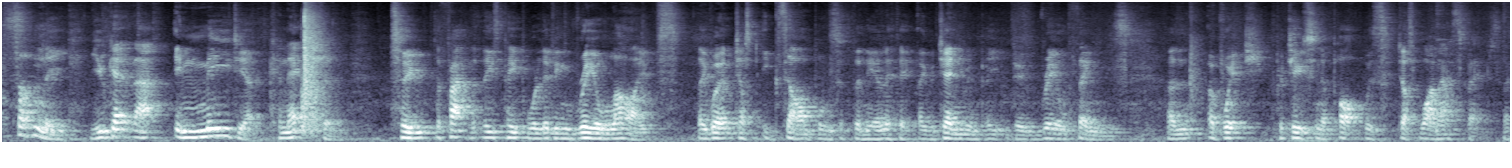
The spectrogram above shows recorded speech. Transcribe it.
Suddenly, you get that immediate connection to the fact that these people were living real lives. They weren't just examples of the Neolithic, they were genuine people doing real things, and of which producing a pot was just one aspect. So.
